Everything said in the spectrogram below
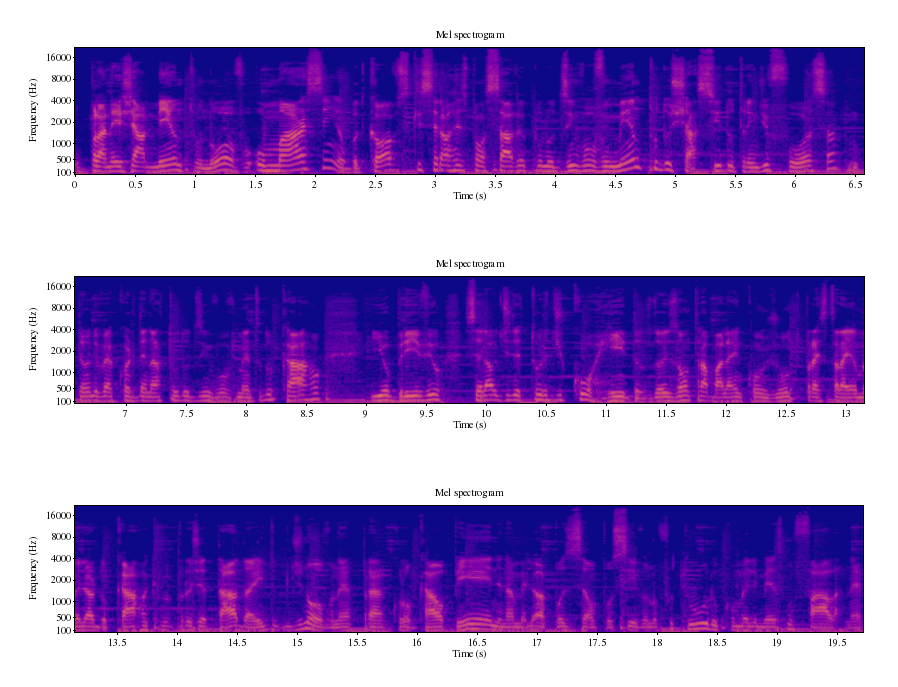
o planejamento novo, o Marcin, o Budkowski, será o responsável pelo desenvolvimento do chassi do trem de força. Então ele vai coordenar todo o desenvolvimento do carro. E o Briville será o diretor de corrida. Os dois vão trabalhar em conjunto para extrair o melhor do carro que foi projetado aí, de novo, né? Para colocar o PN na melhor posição possível no futuro, como ele mesmo fala, né?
